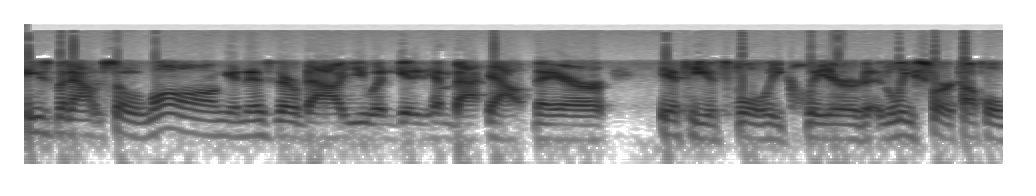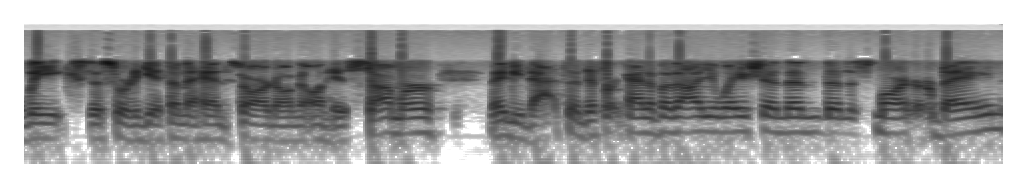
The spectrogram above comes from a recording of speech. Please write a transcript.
he's been out so long, and is there value in getting him back out there if he is fully cleared, at least for a couple weeks, to sort of get them a head start on on his summer? Maybe that's a different kind of evaluation than than the Smart or Bane.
